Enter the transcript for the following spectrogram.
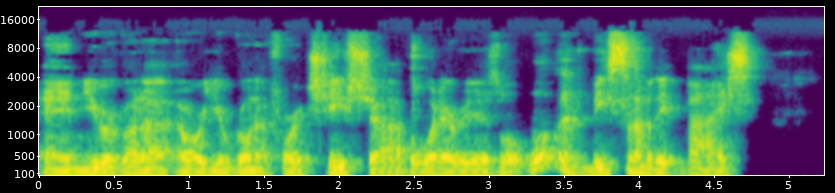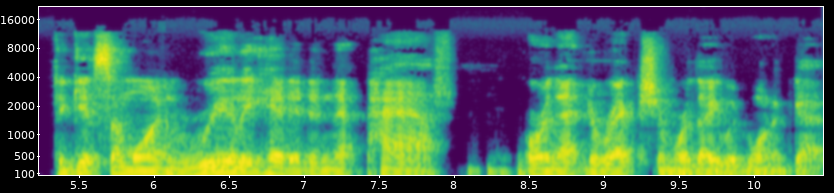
and you were going to or you're going up for a chief's job or whatever it is, what, what would be some of the advice to get someone really headed in that path or in that direction where they would want to go?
